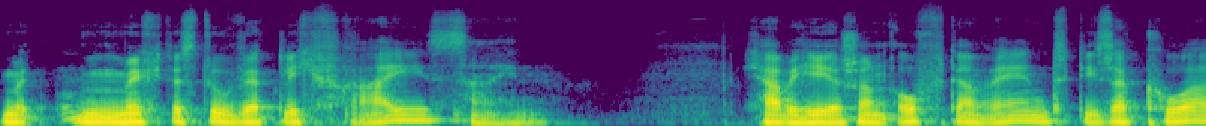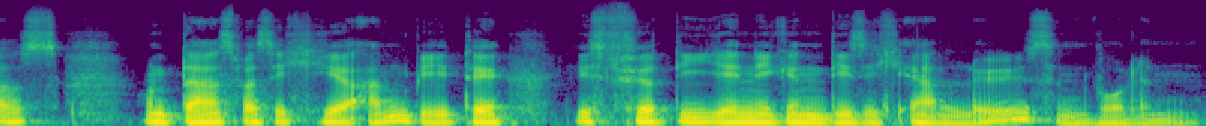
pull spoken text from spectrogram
Möchtest du wirklich frei sein? Ich habe hier schon oft erwähnt, dieser Kurs und das, was ich hier anbiete, ist für diejenigen, die sich erlösen wollen.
